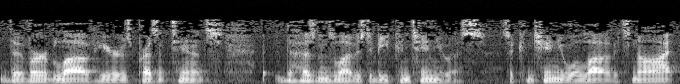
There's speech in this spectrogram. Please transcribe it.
The verb love here is present tense. The husband's love is to be continuous. It's a continual love. It's not,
